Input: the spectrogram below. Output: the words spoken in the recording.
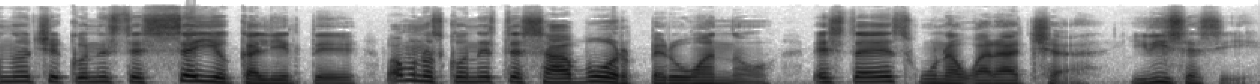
Noche con este sello caliente. Vámonos con este sabor peruano. Esta es una guaracha y dice así.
